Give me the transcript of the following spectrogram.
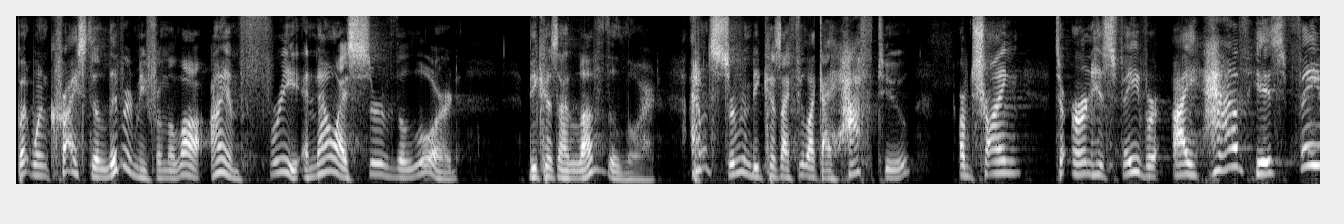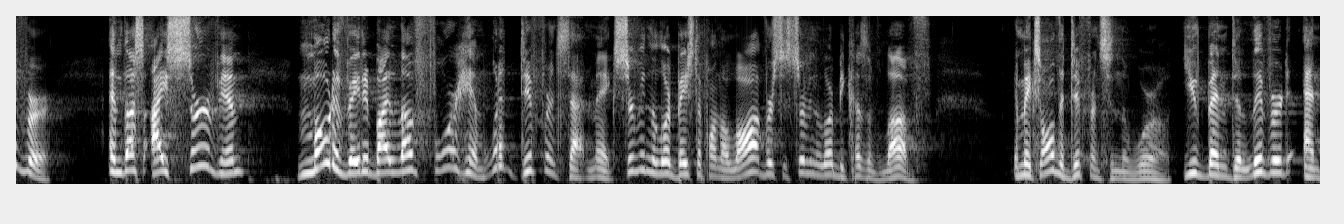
But when Christ delivered me from the law, I am free. And now I serve the Lord because I love the Lord. I don't serve him because I feel like I have to or I'm trying to earn his favor. I have his favor. And thus I serve him motivated by love for him. What a difference that makes. Serving the Lord based upon the law versus serving the Lord because of love. It makes all the difference in the world. You've been delivered, and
